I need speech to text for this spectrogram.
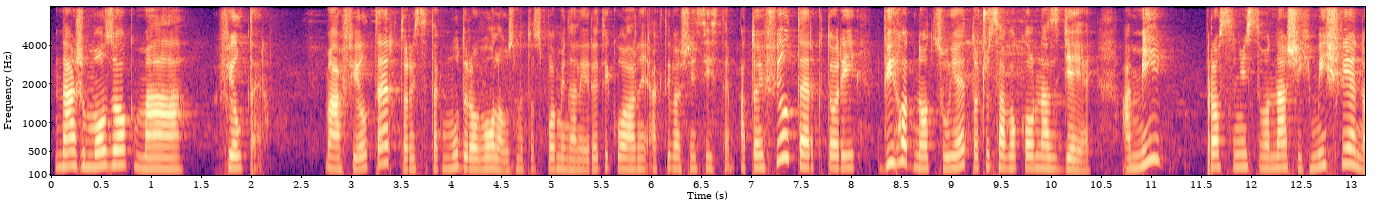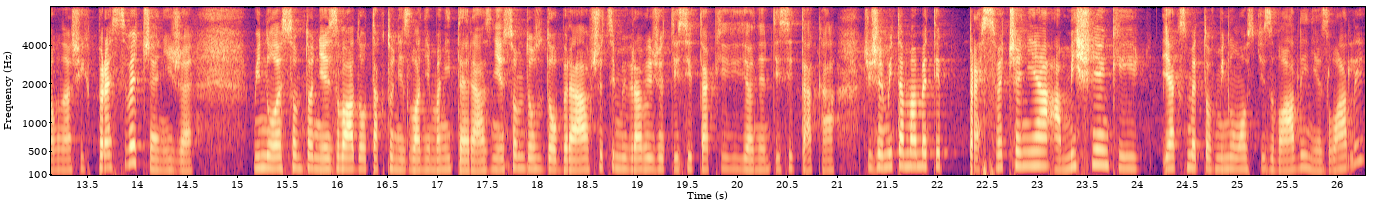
náš mozog má filter má filter, ktorý sa tak mudro volá, už sme to spomínali, retikulárny aktivačný systém. A to je filter, ktorý vyhodnocuje to, čo sa okolo nás deje. A my prostredníctvom našich myšlienok, našich presvedčení, že minule som to nezvládol, tak to nezvládnem ani teraz, nie som dosť dobrá, všetci mi vravili, že ty si taký, ja neviem, ty si taká. Čiže my tam máme tie presvedčenia a myšlienky, jak sme to v minulosti zvládli, nezvládli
